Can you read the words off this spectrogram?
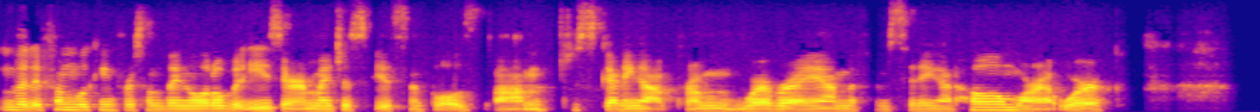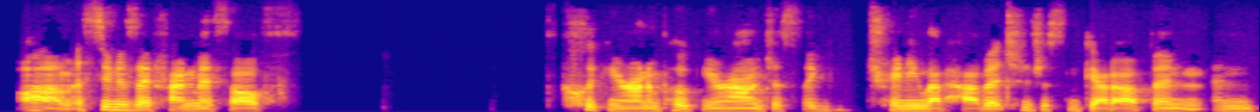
but if I'm looking for something a little bit easier, it might just be as simple as um, just getting up from wherever I am, if I'm sitting at home or at work. Um, as soon as I find myself clicking around and poking around, just like training that habit to just get up and and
